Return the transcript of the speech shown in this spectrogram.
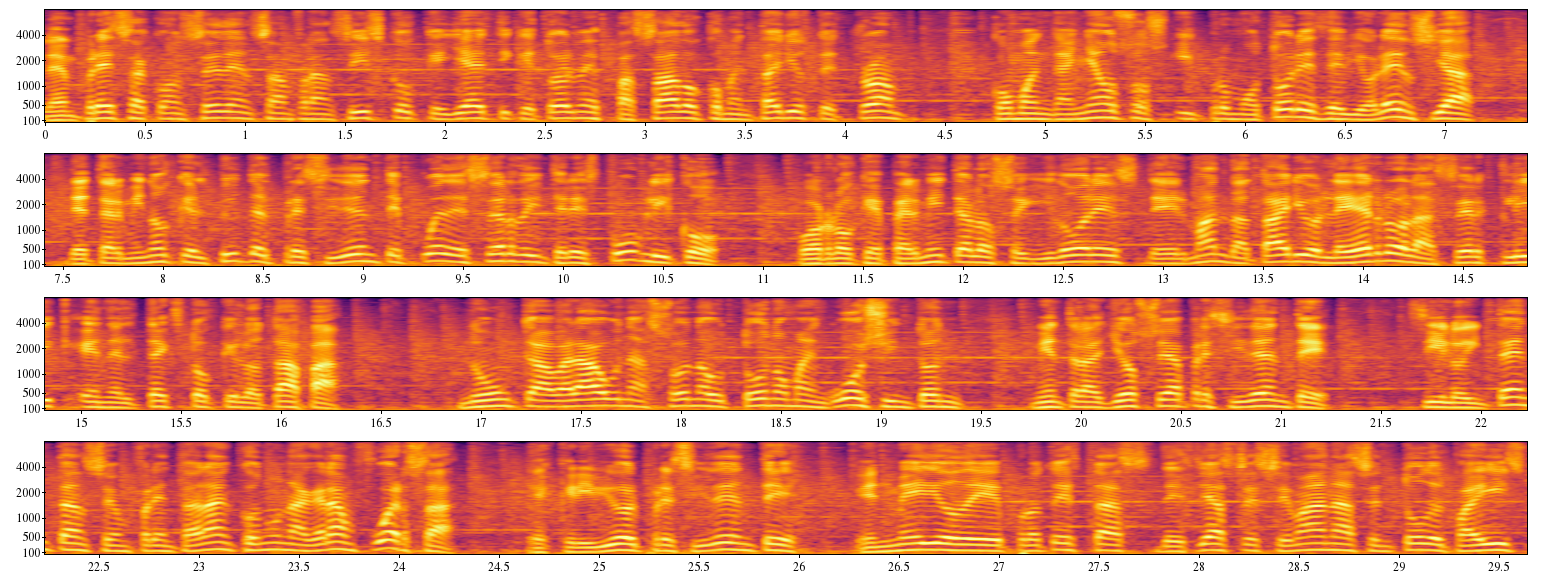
La empresa con sede en San Francisco, que ya etiquetó el mes pasado comentarios de Trump como engañosos y promotores de violencia, determinó que el tuit del presidente puede ser de interés público, por lo que permite a los seguidores del mandatario leerlo al hacer clic en el texto que lo tapa. Nunca habrá una zona autónoma en Washington mientras yo sea presidente. Si lo intentan se enfrentarán con una gran fuerza, escribió el presidente en medio de protestas desde hace semanas en todo el país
